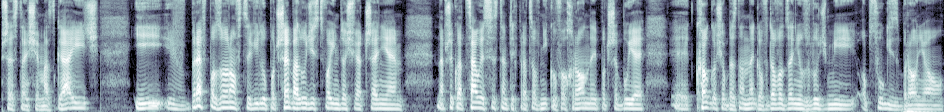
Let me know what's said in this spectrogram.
przestań się mazgaić i wbrew pozorom w cywilu potrzeba ludzi z Twoim doświadczeniem, na przykład cały system tych pracowników ochrony potrzebuje e, kogoś obeznanego w dowodzeniu z ludźmi, obsługi z bronią,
